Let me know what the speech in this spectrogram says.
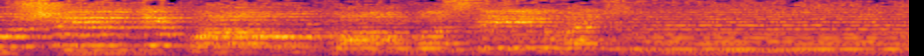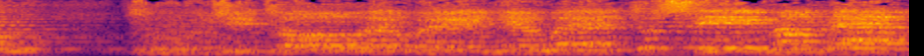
ushindi kwa ukombozi wetu. Tujitowe wenyewe, tusimame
